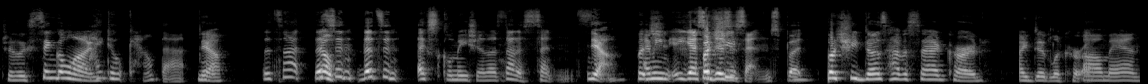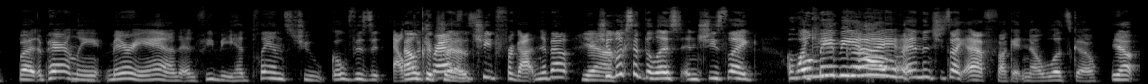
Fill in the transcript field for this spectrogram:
She has a single line. I don't count that. yeah, That's not. That's No. an that's an exclamation. That's not a sentence. yeah. But I mean, she, yes, it is she- a sentence, but but she does have a SAG card. I did look her up. oh man. But apparently, Marianne and Phoebe had plans to go visit Alcatraz, Alcatraz. that she'd forgotten about. Yeah. She looks at the list and she's like, Oh, "Well, I maybe go." I." And then she's like, "Ah, fuck it, no, let's go." Yep.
